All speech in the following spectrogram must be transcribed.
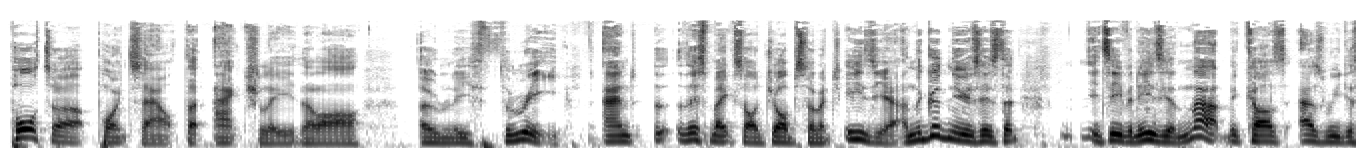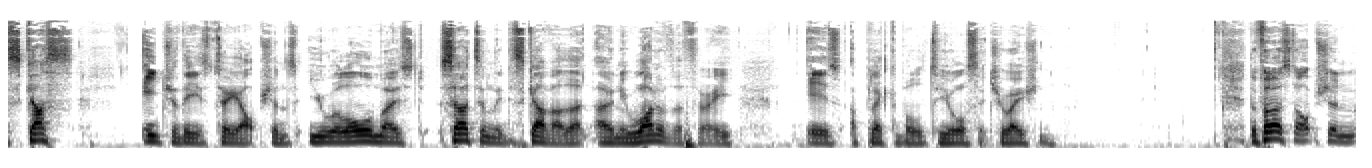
Porter points out that actually there are only three. And this makes our job so much easier. And the good news is that it's even easier than that because as we discuss each of these three options, you will almost certainly discover that only one of the three is applicable to your situation. The first option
